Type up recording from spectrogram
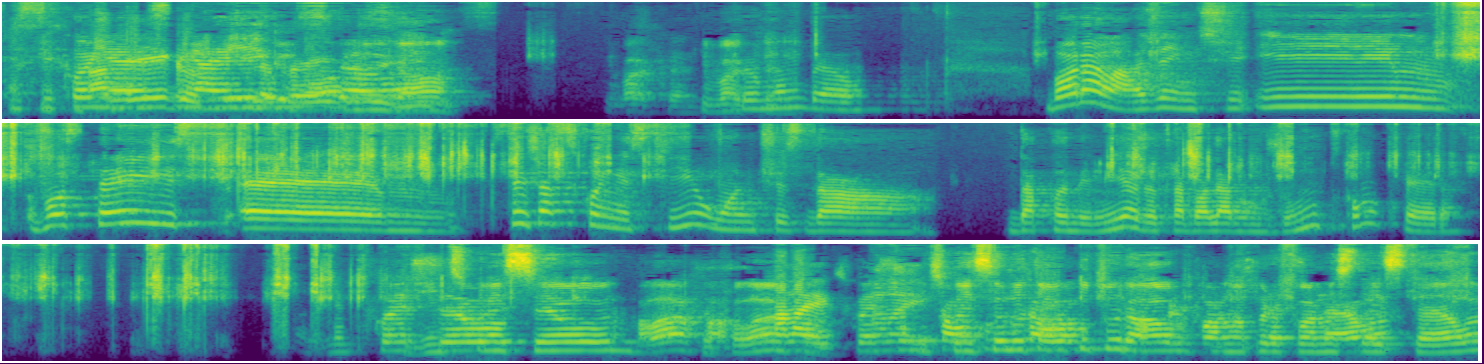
Que se conhecem Amigo, aí amigo, do legal. Que bacana. que Do bacana. mundão. Bora lá, gente. E hum, vocês, é, vocês já se conheciam antes da, da pandemia? Já trabalhavam juntos? Como que era? A gente A gente se conheceu. conheceu, falar? falar? Fala aí. Se conheceu A gente se conheceu no Itaú Cultural, uma performance da Estela.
